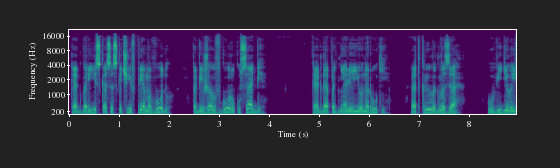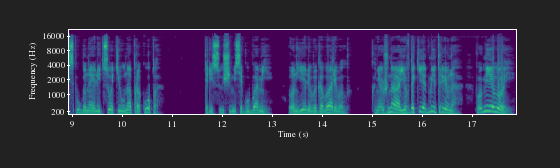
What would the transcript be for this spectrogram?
как Бориска, соскочив прямо в воду, побежал в гору к усадьбе. Когда подняли ее на руки, открыла глаза, увидела испуганное лицо Тиуна Прокопа. Трясущимися губами он еле выговаривал «Княжна Евдокия Дмитриевна, помилуй!»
